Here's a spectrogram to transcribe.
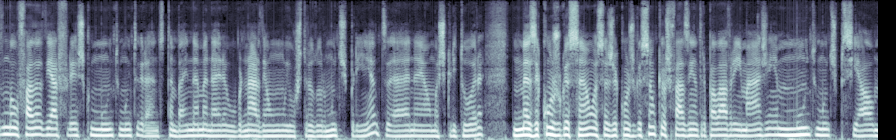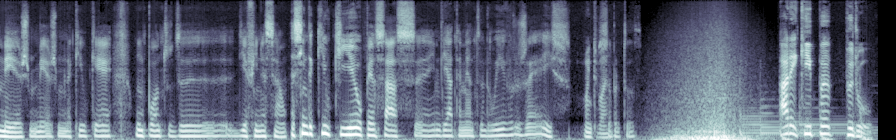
uma lufada de ar fresco muito, muito grande também na maneira. O Bernardo é um ilustrador muito experiente, a Ana é uma escritora, mas a conjugação, ou seja, a conjugação que eles fazem entre a palavra e a imagem é muito, muito especial mesmo, mesmo, naquilo que é um ponto de, de afinação. Assim, daquilo que eu pensasse imediatamente de livros, é isso. Muito bem. Sobretudo. Arequipa, Peru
